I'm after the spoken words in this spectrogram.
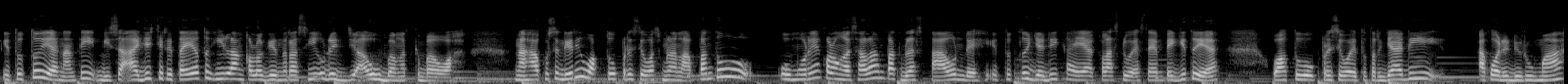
itu tuh ya nanti bisa aja ceritanya tuh hilang kalau generasinya udah jauh banget ke bawah. Nah, aku sendiri waktu peristiwa 98 tuh umurnya kalau nggak salah 14 tahun deh. Itu tuh jadi kayak kelas 2 SMP gitu ya. Waktu peristiwa itu terjadi, aku ada di rumah.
